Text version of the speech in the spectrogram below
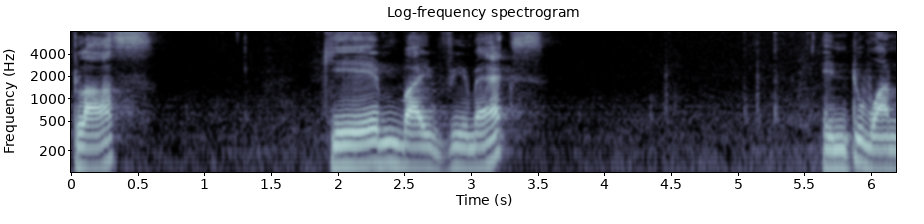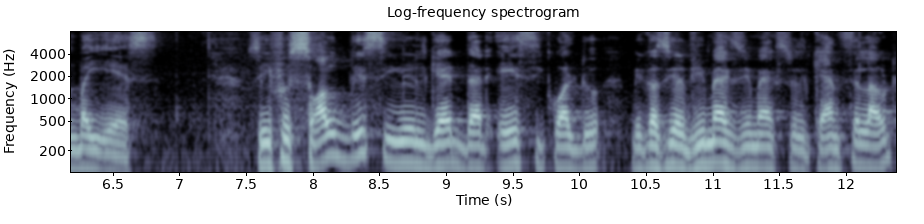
plus k m by v max into 1 by s. So, if you solve this you will get that s equal to because your v max v max will cancel out.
